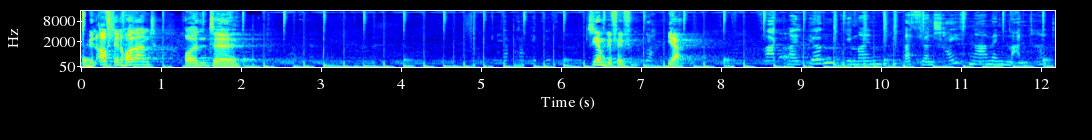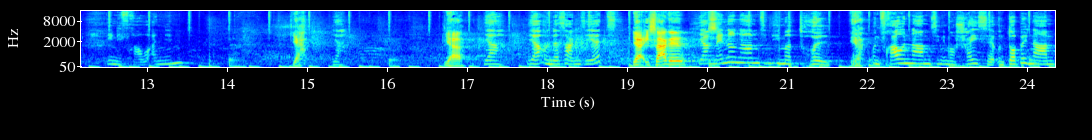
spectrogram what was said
Ich bin oft in Holland Und äh, Sie haben gepfiffen. Ja. Fragt mal irgendjemand, für einen Scheißnamen Mann hat, den die Frau annimmt? Ja. Ja, Ja. ja, ja, und das sagen Sie jetzt? Ja, ich sage, Ja, Männernamen sind immer toll. Ja. Und Frauennamen sind immer scheiße. Und Doppelnamen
